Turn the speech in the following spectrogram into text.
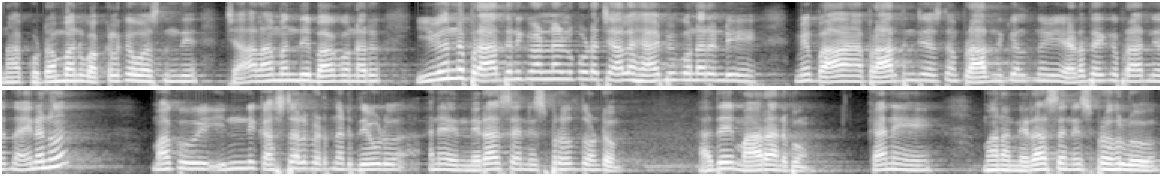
నా కుటుంబానికి ఒక్కడికే వస్తుంది చాలామంది బాగున్నారు. ఈవెన్ ప్రార్థనకి వెళ్ళిన వాళ్ళు కూడా చాలా హ్యాపీగా ఉన్నారండి. మేము బా ప్రార్థన చేస్తాం ప్రార్థనకి వెళ్తున్నాం ఎడతెగ ప్రార్థన చేస్తాం అయినను మాకు ఇన్ని కష్టాలు పెడుతున్నాడు దేవుడు అనే నిరాశ నిస్పృహలతో ఉంటాం. అదే మారా అనుభవం. కానీ మన నిరాశ నిస్పృహలు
